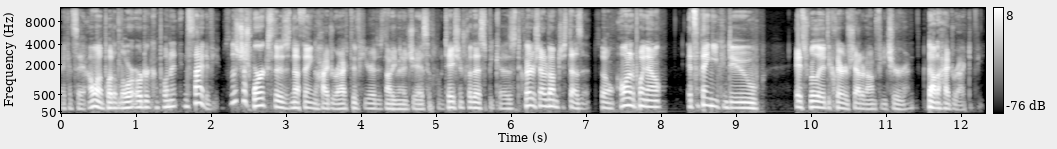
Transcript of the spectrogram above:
I can say, I want to put a lower order component inside of you. So this just works. There's nothing hydroactive here. There's not even a JS implementation for this because declarative shadow DOM just does it. So I wanted to point out it's a thing you can do it's really a declarative shadow DOM feature, not a hydroactive feature.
